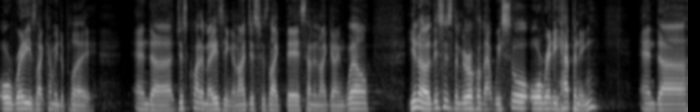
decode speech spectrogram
already is like coming to play, and uh, just quite amazing. And I just was like there Sunday night going, well, you know, this is the miracle that we saw already happening. And, uh,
